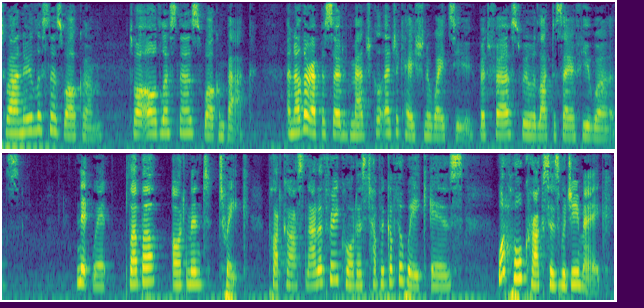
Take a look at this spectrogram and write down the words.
To our new listeners, welcome. To our old listeners, welcome back. Another episode of Magical Education awaits you, but first we would like to say a few words. Nitwit, blubber, oddment, tweak. Podcast nine and three quarters topic of the week is What Horcruxes would you make?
